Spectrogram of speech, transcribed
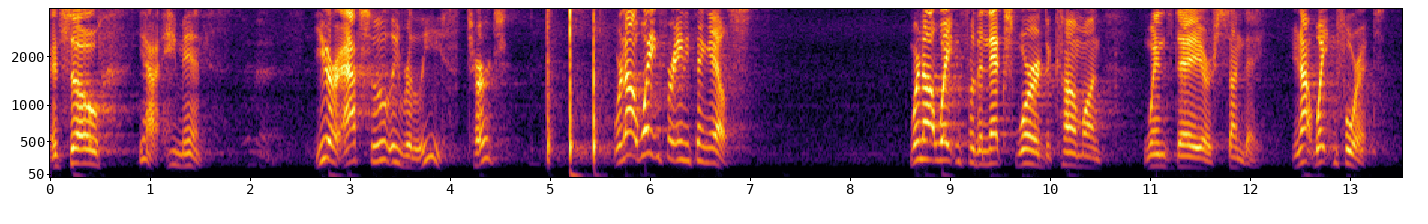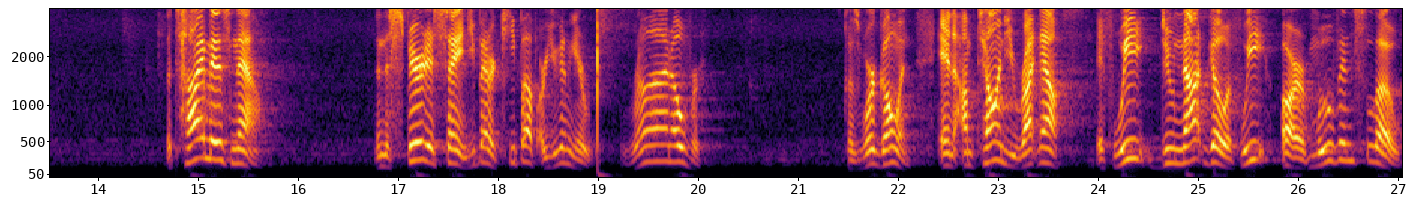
And so, yeah, amen. amen. You are absolutely released, church. We're not waiting for anything else. We're not waiting for the next word to come on Wednesday or Sunday. You're not waiting for it. The time is now. And the Spirit is saying, you better keep up or you're going to get run over. Because we're going. And I'm telling you right now, if we do not go, if we are moving slow,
